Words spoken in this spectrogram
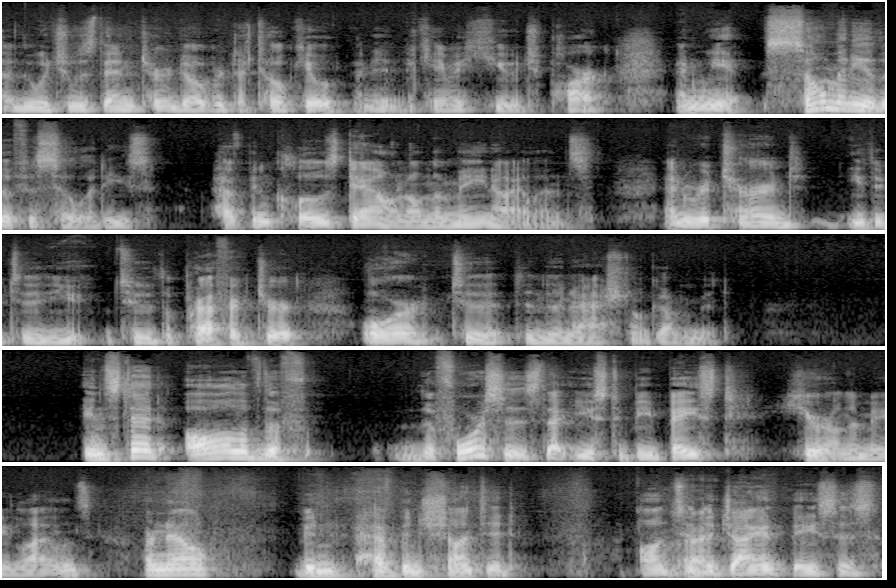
and which was then turned over to Tokyo, and it became a huge park. And we so many of the facilities have been closed down on the main islands and returned either to the to the prefecture or to the, to the national government. Instead, all of the f- the forces that used to be based here on the main islands are now been have been shunted onto the giant bases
